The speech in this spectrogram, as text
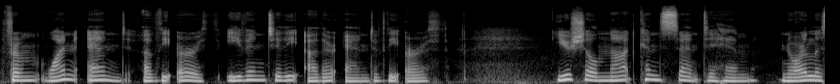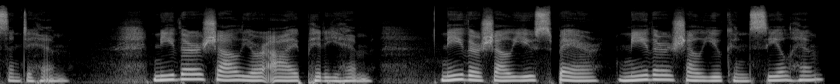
from one end of the earth even to the other end of the earth. You shall not consent to him, nor listen to him Neither shall your eye pity him, neither shall you spare, neither shall you conceal him.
